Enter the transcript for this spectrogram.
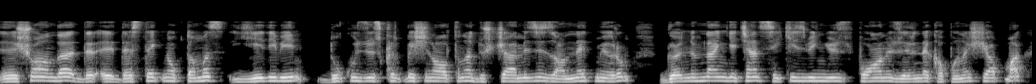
e, şu anda de, e, destek noktamız 7945'in altına düşeceğimizi zannetmiyorum. Gönlümden geçen 8100 puan üzerinde kapanış yapmak.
